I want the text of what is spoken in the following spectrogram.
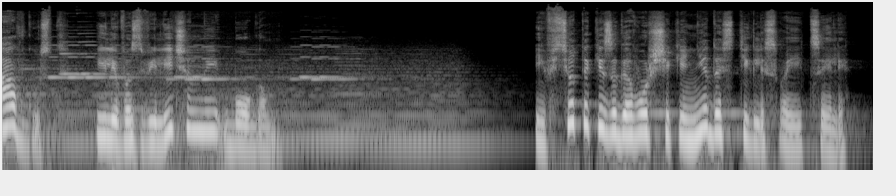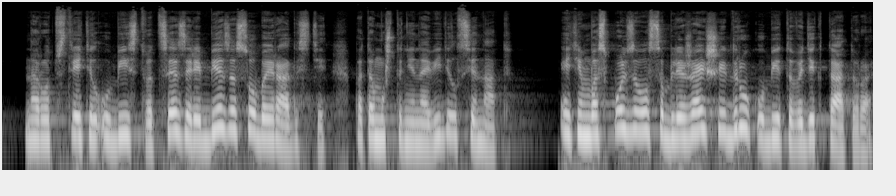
Август или возвеличенный Богом. И все-таки заговорщики не достигли своей цели. Народ встретил убийство Цезаря без особой радости, потому что ненавидел Сенат. Этим воспользовался ближайший друг убитого диктатора,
